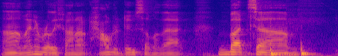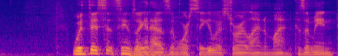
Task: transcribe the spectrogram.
Um, I never really found out how to do some of that, but um, with this, it seems like it has a more singular storyline in mind. Because I mean,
